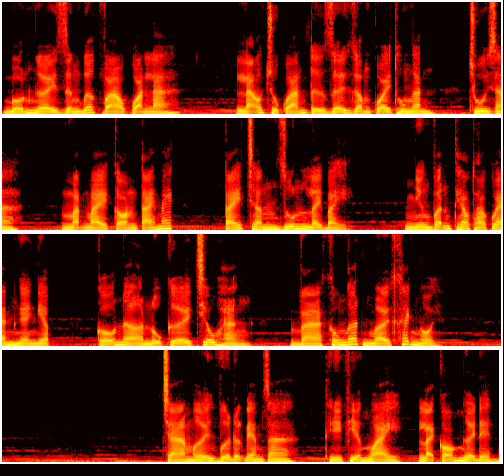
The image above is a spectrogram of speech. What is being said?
Bốn người dừng bước vào quán lá. Lão chủ quán từ dưới gầm quầy thu ngân Chui ra Mặt mày còn tái mét Tay chân run lẩy bẩy, Nhưng vẫn theo thói quen nghề nghiệp, Cố nở nụ cười chiêu hàng Và không ngớt mời khách ngồi. Trà mới vừa được đem ra Thì phía ngoài lại có người đến.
